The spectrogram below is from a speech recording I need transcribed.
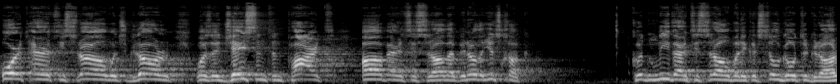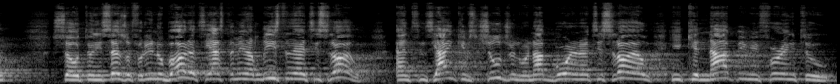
or Eretz Yisrael, which Grar was adjacent and part of Eretz Yisrael. Like we know that Yitzchak couldn't leave Eretz Yisrael, but he could still go to Grar. So when he says Ufarinu Baretz, he has to mean at least in Eretz Yisrael. And since Yankov's children were not born in Eretz Yisrael, he cannot be referring to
